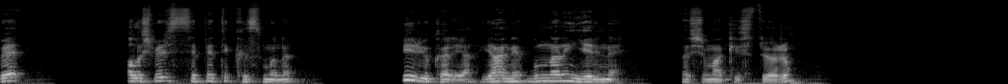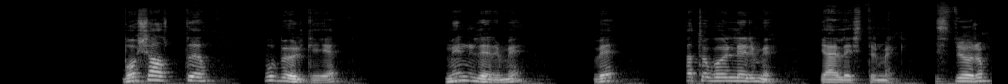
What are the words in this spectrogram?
ve alışveriş sepeti kısmını bir yukarıya yani bunların yerine taşımak istiyorum. Boşalttığım bu bölgeye menülerimi ve kategorilerimi yerleştirmek istiyorum.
